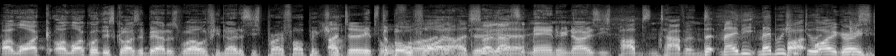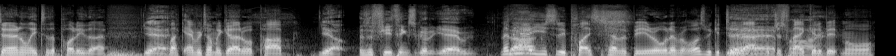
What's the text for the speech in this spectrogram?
I like I like what this guy's about as well. If you notice his profile picture, I do, It's the bullfighter. I do, so that's yeah. a man who knows his pubs and taverns. But maybe maybe we should But do it agree. externally to the potty though. yeah, Like every time we go to a pub. yeah. There's a few things we've got. To, yeah, we- Remember how that, you used to do places to have a beer or whatever it was? We could do that, but just make it a bit more.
